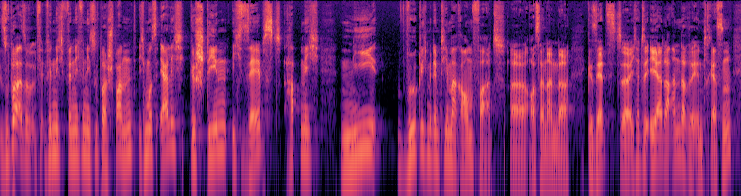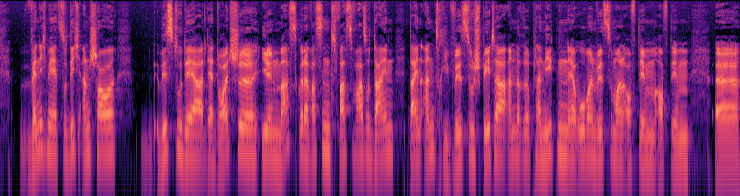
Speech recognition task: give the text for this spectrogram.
Super, also finde ich, finde ich, finde ich super spannend. Ich muss ehrlich gestehen, ich selbst habe mich nie wirklich mit dem Thema Raumfahrt äh, auseinandergesetzt. Äh, ich hatte eher da andere Interessen. Wenn ich mir jetzt so dich anschaue, bist du der der deutsche Elon Musk oder was sind was war so dein dein Antrieb? Willst du später andere Planeten erobern? Willst du mal auf dem auf dem äh,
